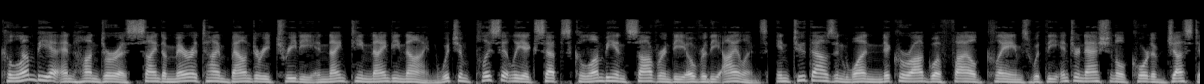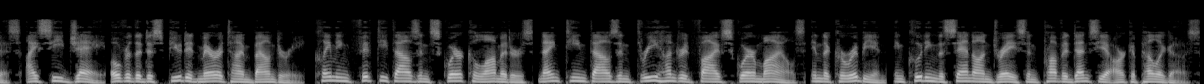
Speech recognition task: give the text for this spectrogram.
Colombia and Honduras signed a maritime boundary treaty in 1999 which implicitly accepts Colombian sovereignty over the islands. In 2001, Nicaragua filed claims with the International Court of Justice (ICJ) over the disputed maritime boundary, claiming 50,000 square kilometers (19,305 square miles) in the Caribbean, including the San Andrés and Providencia archipelagos.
